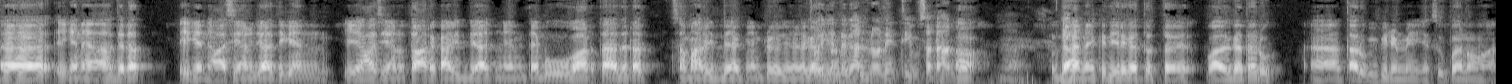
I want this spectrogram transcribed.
ඒ කියන්නේ අදටත් ඒ කියන්නේ ආසියානු ජාතිකයන් ඒ ආසියානු තාරකා විද්‍යාඥයන් ලැබූ වාර්තා අදටත් සමහර විද්‍යාඥයන් ප්‍රයෝජනයට ගන්නවා. ගන්න ඕනේ තීම් සටහන්. ඔව්. උදාහරණයක් විදිහට ගත්තොත් ඔය වල්ගතරු තරු පිපිරීමේ සුපර්නෝවා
